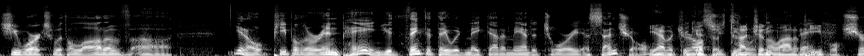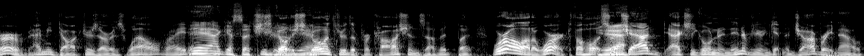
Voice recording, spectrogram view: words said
She works with a lot of uh, you know, people that are in pain, you'd think that they would make that a mandatory essential. Yeah, but you're also she's dealing with touching a lot of people. Sure, I mean doctors are as well, right? Yeah, mean, I guess that's she's true, Go, she's going through the precautions of it, but we're all out of work. The whole Yeah. so Chad actually going to an interview and getting a job right now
